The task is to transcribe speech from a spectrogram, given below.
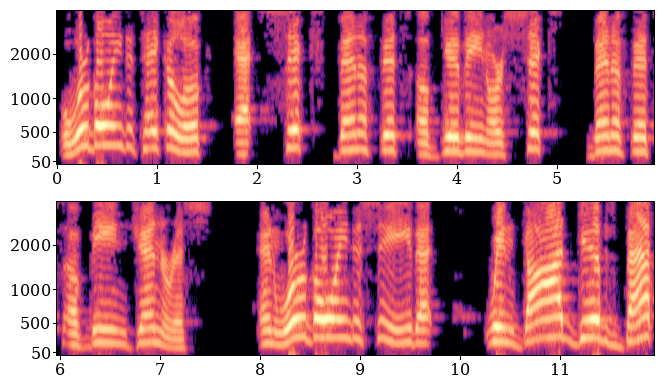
Well, we're going to take a look at six benefits of giving or six benefits of being generous. And we're going to see that when God gives back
